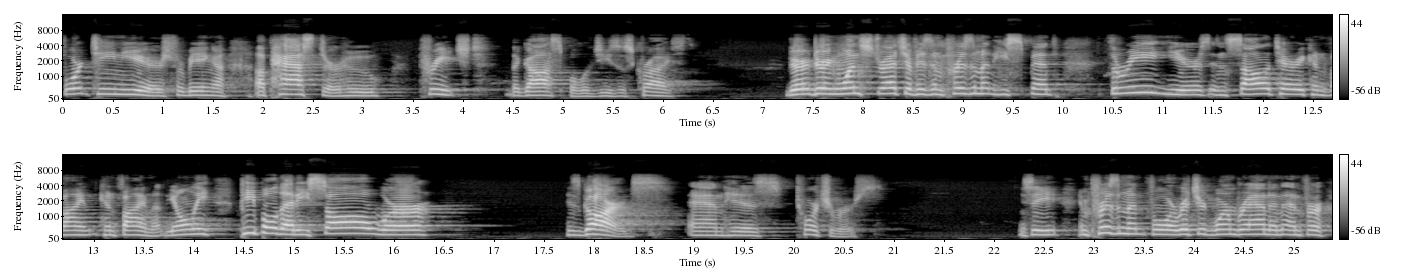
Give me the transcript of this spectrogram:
14 years for being a, a pastor who preached the gospel of Jesus Christ. During one stretch of his imprisonment, he spent three years in solitary confine, confinement. The only people that he saw were his guards and his torturers. You see, imprisonment for Richard Wurmbrand and, and for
